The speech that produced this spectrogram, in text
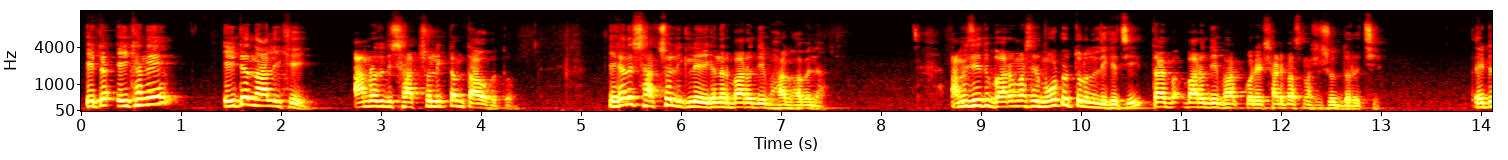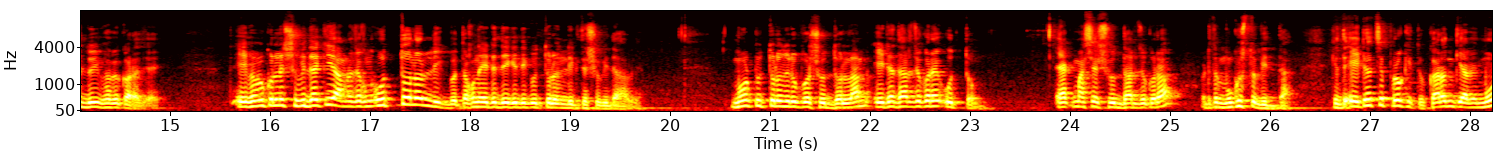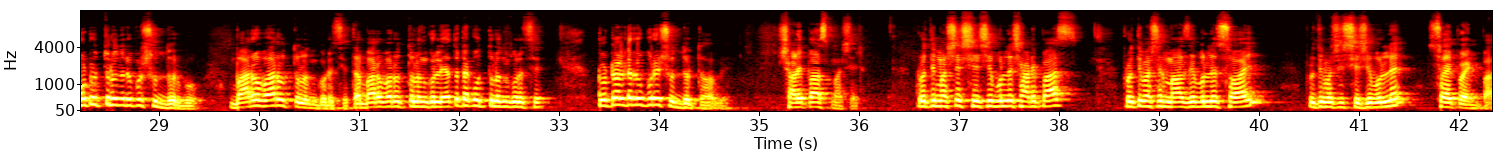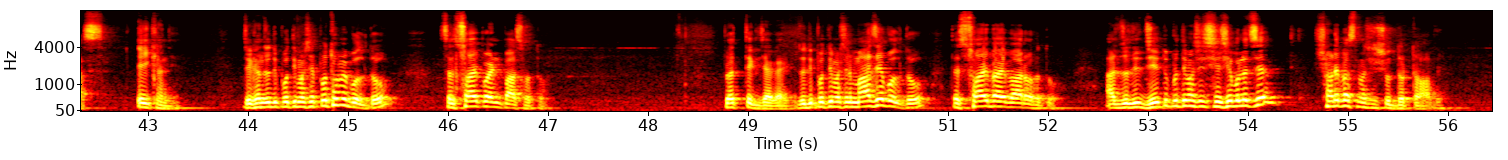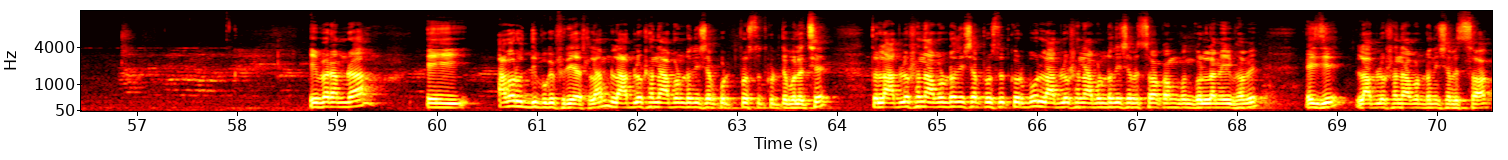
এটা, এইখানে এইটা না লিখে আমরা যদি সাতশো লিখতাম তাও হতো। এখানে সাতশো লিখলে এখানে বারো দিয়ে ভাগ হবে না। আমি যেহেতু বারো মাসের মোট উত্তোলন লিখেছি, তাই বারো দিয়ে ভাগ করে সাড়ে পাঁচ মাসে সুদ ধরেছি। এটা দুইভাবে করা যায়। এইভাবে করলে সুবিধা কি? আমরা যখন উত্তোলন লিখব, তখন এটা দিকে দিকে উত্তোলন লিখতে সুবিধা হবে। মোট উত্তোলনের উপর সুদ ধরলাম, এটা ধার্য করে উত্তম। এক মাসের সুদ ধার্য করা, ওটা তো মুখস্থ বিদ্যা। কিন্তু এটা হচ্ছে প্রকৃত। কারণ কি? আমি মোট উত্তোলনের উপর সুদ ধরবো। বারো বার উত্তোলন করেছে। তার বারো বার উত্তোলন করলে এত টাকা উত্তোলন করেছে? টোটালটার উপরে সুদ ধরতে হবে। সাড়ে পাঁচ মাসের। প্রতি মাসের শেষে বললে সাড়ে পাঁচ, প্রতি মাসের মাঝে বললে ছয়, প্রতি মাসের শেষে বললে ছয় পয়েন্ট পাঁচ। এইখানে। যেখানে যদি প্রতি মাসে প্রথমে বলতো, তাহলে ছয় পয়েন্ট পাঁচ হতো। প্রত্যেক জায়গায়। যদি প্রতি মাসের মাঝে বলতো, তাহলে ছয় বাই বারো হতো। আর যদি যেহেতু প্রতি মাসের শেষে বলেছে, সাড়ে পাঁচ মাসের সুদ ধরতে হবে। এবার আমরা এই আবার উদ্দীপকে ফিরে আসলাম। লাভ, লোকসান আবন্টন হিসাব প্রস্তুত করতে বলেছে। তো লাভ, লোকসান আবন্টন হিসাব প্রস্তুত করব। লাভ, লোকসান আবন্টন হিসাবে শখ অঙ্কন করলাম এইভাবে। এই যে, লাভ, লোকসান আবন্টন হিসাবে শখ,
